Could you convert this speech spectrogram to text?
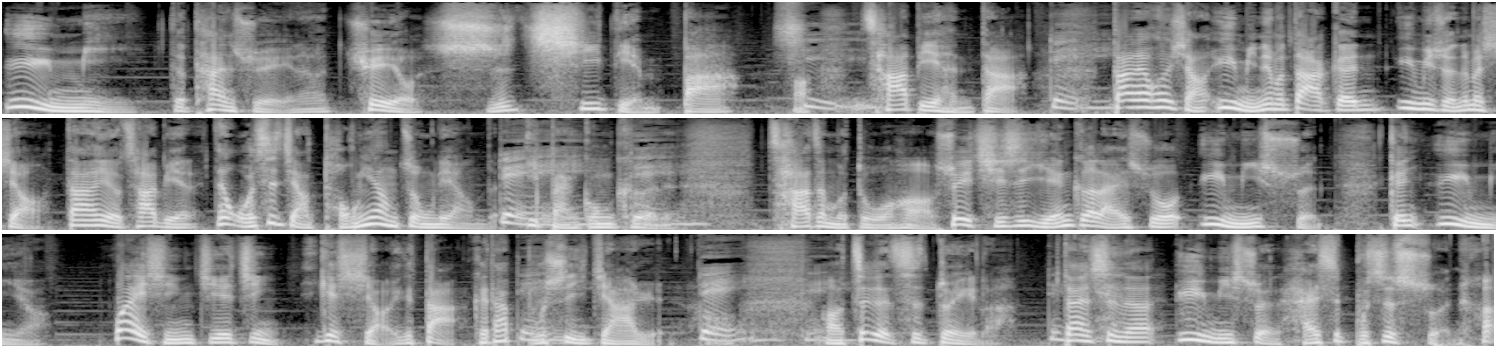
玉米的碳水呢却有十七点八，是差别很大。对，大家会想玉米那么大根，玉米笋那么小，当然有差别。但我是讲同样重量的，一百公克的差这么多哈，所以其实严格来说，玉米笋跟玉米啊。外形接近，一个小一个大，可它不是一家人。对，好，这个是对了。但是呢，玉米笋还是不是笋哈，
